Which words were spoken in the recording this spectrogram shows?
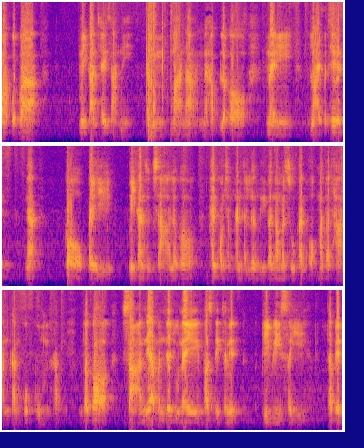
ปรากฏว่ามีการใช้สารนี้กันมานานนะครับ แล้วก็ในหลายประเทศนะก็ไปมีการศึกษาแล้วก็ให้ความสำคัญกับเรื่องนี้ ก็นำมาสู่การออกมาตรฐานการควบคุมนะครับ แล้วก็สารเนี่ยมันจะอยู่ในพลาสติกชนิด PVC ถ้าเป็น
